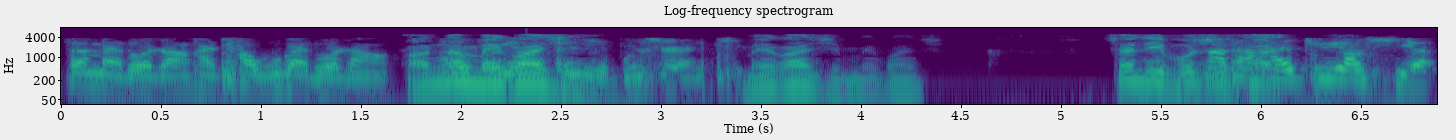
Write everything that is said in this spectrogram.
三百多张，还差五百多张。啊，那没关系。身体不是。没关系，没关系。身体不是。那他还需要写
